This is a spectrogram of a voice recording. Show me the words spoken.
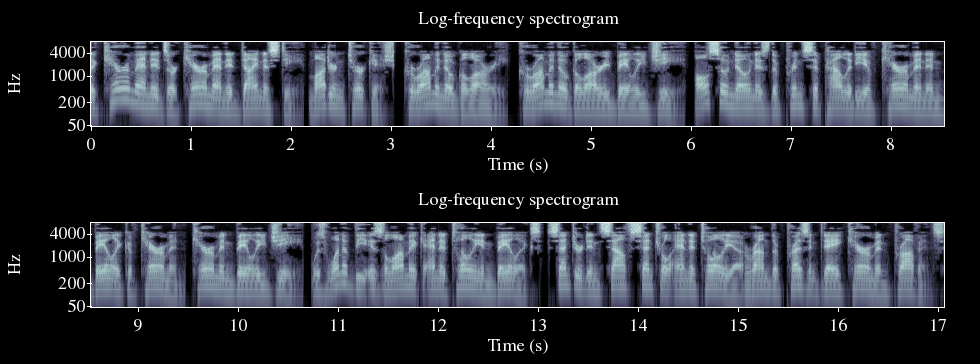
The Karamanids or Karamanid dynasty modern Turkish, Karamanoğulları, Karamanoğulları Beyliği, also known as the Principality of Karaman and Beylik of Karaman Karaman Beyliği, was one of the Islamic Anatolian beyliks, centered in south-central Anatolia around the present-day Karaman province.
